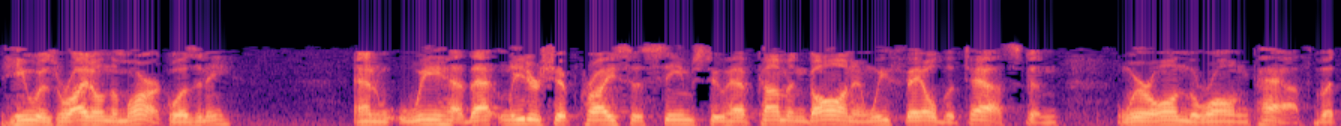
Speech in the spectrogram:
he was right on the mark, wasn't he? And we had, that leadership crisis seems to have come and gone and we failed the test and we're on the wrong path. But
